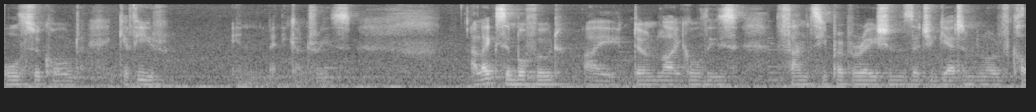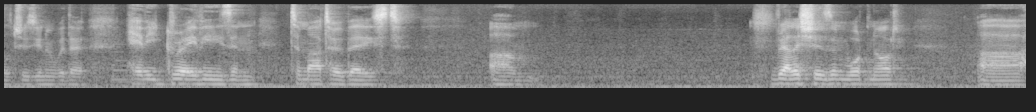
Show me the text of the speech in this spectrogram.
also called kefir in many countries. I like simple food. I don't like all these fancy preparations that you get in a lot of cultures, you know, with the heavy gravies and tomato based um, relishes and whatnot. Uh,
